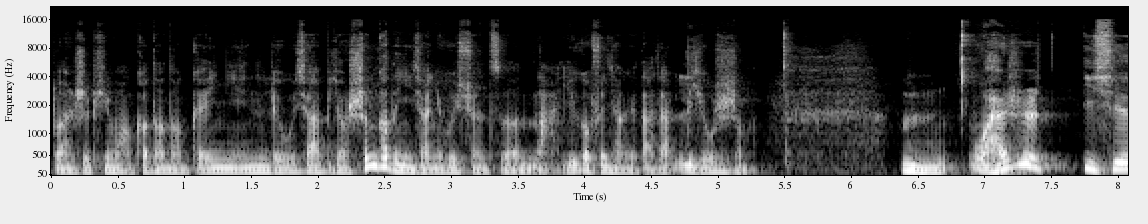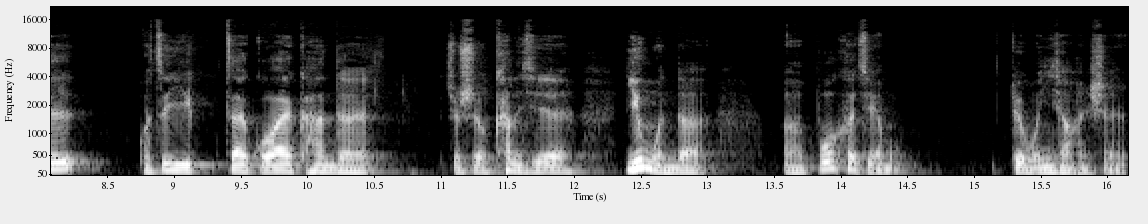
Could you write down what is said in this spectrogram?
短视频、网课等等，给您留下比较深刻的印象，你会选择哪一个分享给大家？理由是什么？嗯，我还是一些我自己在国外看的。就是看那些英文的呃播客节目，对我印象很深。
